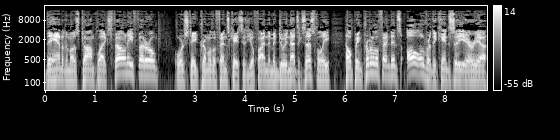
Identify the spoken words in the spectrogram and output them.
They handle the most complex felony, federal, or state criminal defense cases. You'll find them in doing that successfully, helping criminal defendants all over the Kansas City area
